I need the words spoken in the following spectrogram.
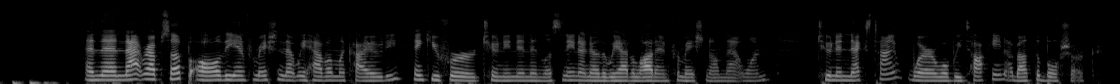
And then that wraps up all the information that we have on the coyote. Thank you for tuning in and listening. I know that we had a lot of information on that one. Tune in next time where we'll be talking about the bull shark.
